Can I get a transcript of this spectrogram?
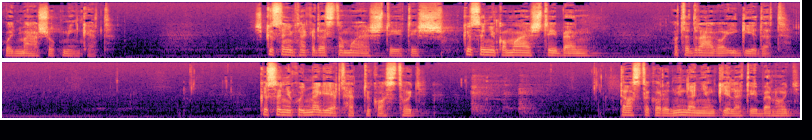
vagy mások minket. És köszönjük neked ezt a ma estét, és köszönjük a ma estében a te drága igédet. Köszönjük, hogy megérthettük azt, hogy te azt akarod mindannyiunk életében, hogy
